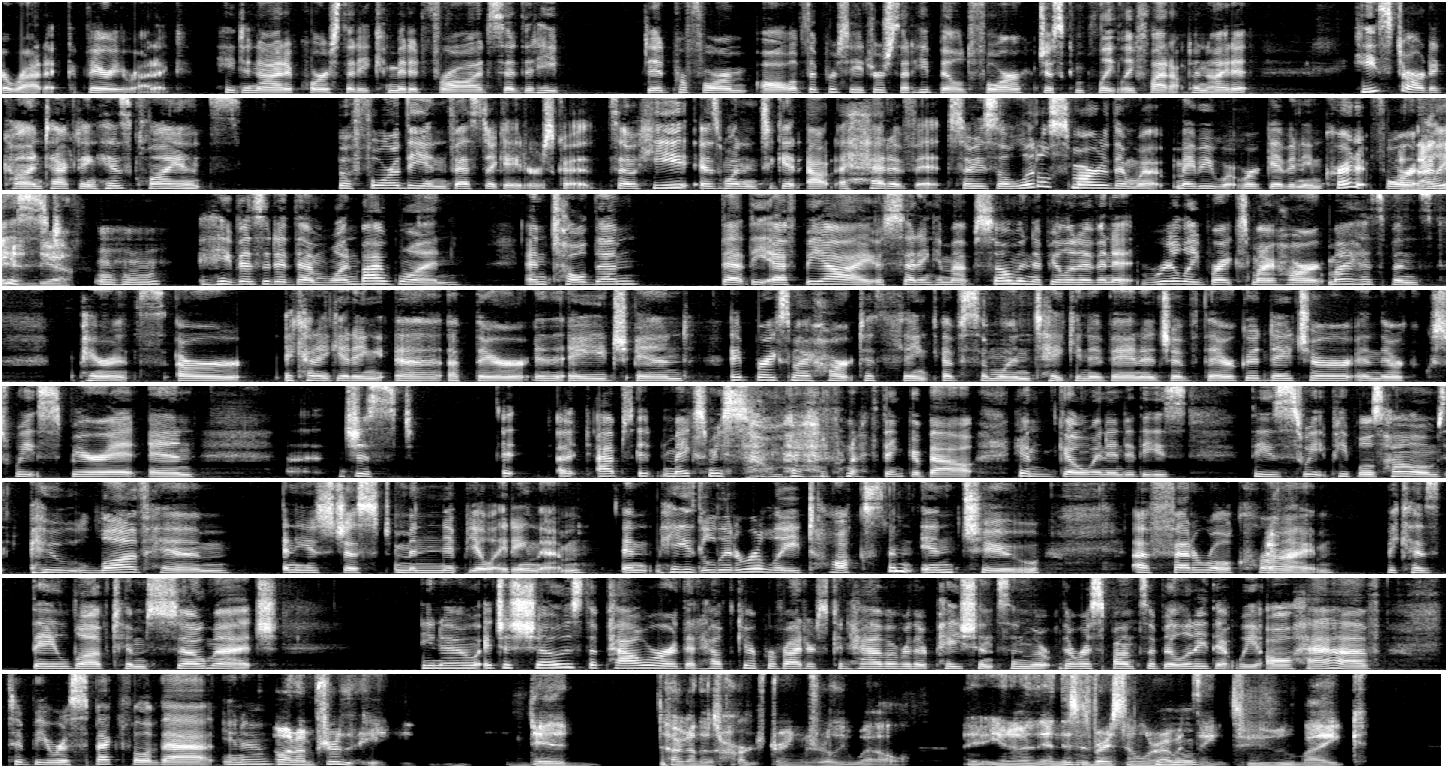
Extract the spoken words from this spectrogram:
erratic, very erratic. He denied, of course, that he committed fraud, said that he did perform all of the procedures that he billed for, just completely flat out denied it. He started contacting his clients before the investigators could. So he is wanting to get out ahead of it. So he's a little smarter than what maybe what we're giving him credit for, On at least. end, yeah. hmm He visited them one by one and told them that the FBI is setting him up so manipulative, and it really breaks my heart. My husband's parents are kind of getting uh, up there in age, and it breaks my heart to think of someone taking advantage of their good nature and their sweet spirit, and uh, just it it, it makes me so mad when I think about him going into these these sweet people's homes who love him and he's just manipulating them. And he literally talks them into a federal crime because they loved him so much you know it just shows the power that healthcare providers can have over their patients and the, the responsibility that we all have to be respectful of that you know Oh, and I'm sure that he did tug on those heartstrings really well. Uh, You know, and, this is very similar, I would Mhm. think, to like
